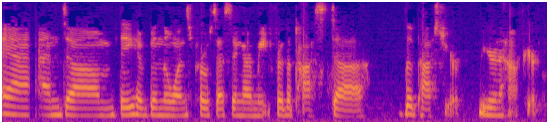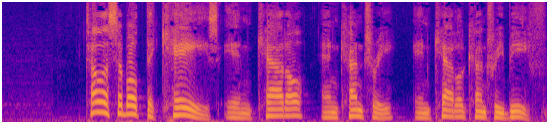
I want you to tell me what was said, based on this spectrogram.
and um, they have been the ones processing our meat for the past uh, the past year, year and a half here. Tell us about the K's in cattle and country in cattle country beef.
